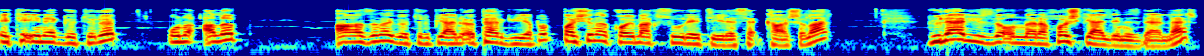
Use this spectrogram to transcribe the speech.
eteğine götürüp onu alıp ağzına götürüp yani öper gibi yapıp başına koymak suretiyle karşılar. Güler yüzle onlara hoş geldiniz derler.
